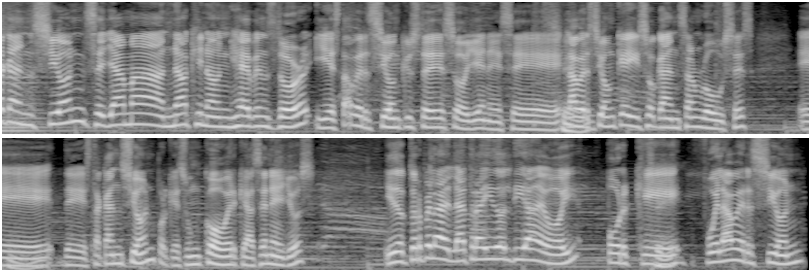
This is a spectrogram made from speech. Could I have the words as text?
Esta canción se llama Knocking on Heaven's Door y esta versión que ustedes oyen es eh, Sí. la versión que hizo Guns N' Roses eh, de esta canción, porque es un cover que hacen ellos. Y Doctor Peláez la ha traído el día de hoy porque fue la versión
